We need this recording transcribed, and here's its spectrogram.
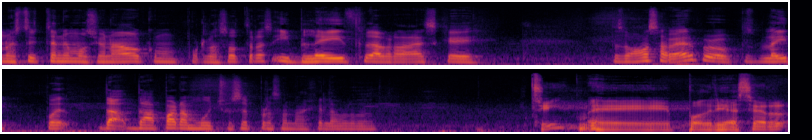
no estoy tan emocionado como por las otras. Y Blade, la verdad es que pues vamos a ver, pero pues Blade da, da para mucho ese personaje, la verdad. Sí, eh, podría ser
